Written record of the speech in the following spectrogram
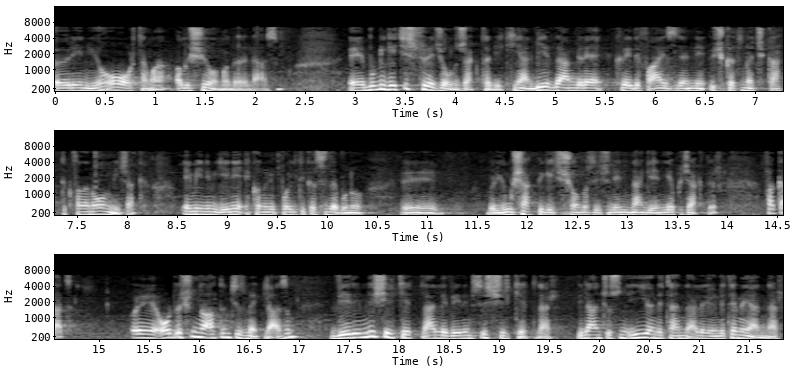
öğreniyor, o ortama alışıyor olmaları lazım. E, bu bir geçiş süreci olacak tabii ki. Yani birdenbire kredi faizlerini üç katına çıkarttık falan olmayacak. Eminim yeni ekonomi politikası da bunu e, böyle yumuşak bir geçiş olması için elinden geleni yapacaktır. Fakat e, orada şunun altını çizmek lazım. Verimli şirketlerle verimsiz şirketler, bilançosunu iyi yönetenlerle yönetemeyenler,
